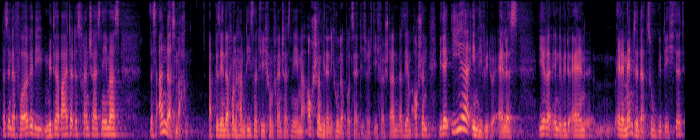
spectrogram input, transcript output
dass in der Folge die Mitarbeiter des Franchise-Nehmers das anders machen. Abgesehen davon haben die es natürlich vom Franchise-Nehmer auch schon wieder nicht hundertprozentig richtig verstanden. Also sie haben auch schon wieder ihr individuelles, ihre individuellen Elemente dazu gedichtet.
